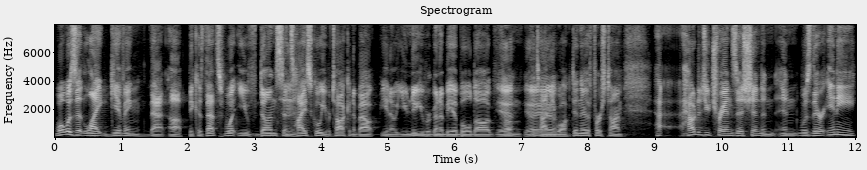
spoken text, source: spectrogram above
what was it like giving that up? Because that's what you've done since mm. high school. You were talking about, you know, you knew you were going to be a bulldog yeah, from yeah, the time yeah, you walked in there the first time. How, how did you transition, and and was there any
